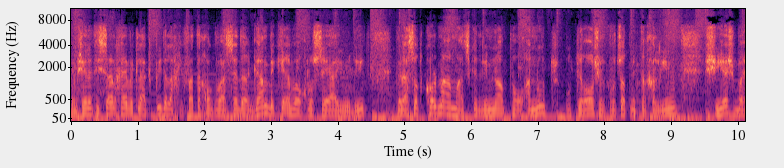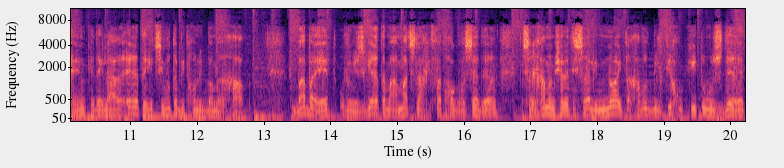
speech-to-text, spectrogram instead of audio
ממשלת ישראל חייבת להקפיד על אכיפת החוק והסדר גם בקרב האוכלוסייה היהודית ולעשות כל מאמץ כדי למנוע פורענות וטרור של קבוצות מתנחלים שיש בהם כדי לערער את היציבות הביטחונית במרחב. בה בעת ובמסגרת המאמץ לאכיפת חוק וסדר צריכה ממשלת ישראל למנוע התרחבות בלתי חוקית ומוסדרת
